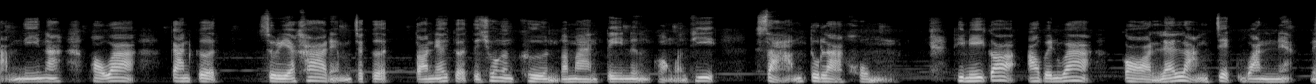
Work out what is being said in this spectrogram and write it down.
3 นี้นะ เพราะว่าการเกิดสุริยคราเนี่ยมันจะเกิดตอนนี้เกิดในช่วงกลางคืนประมาณตีหนึ่งของวันที่ 3 ตุลาคม ทีนี้ก็เอาเป็นว่า ก่อนและหลัง 7 วันเนี่ยใน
